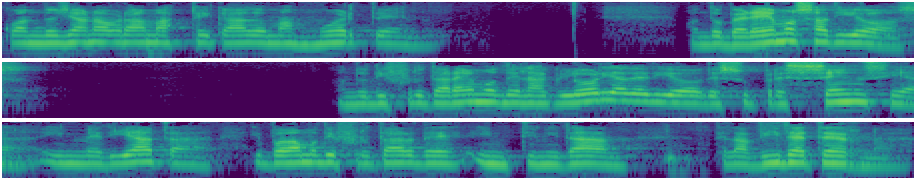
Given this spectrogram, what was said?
cuando ya no habrá más pecado, más muerte, cuando veremos a Dios, cuando disfrutaremos de la gloria de Dios, de su presencia inmediata y podamos disfrutar de intimidad, de la vida eterna.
